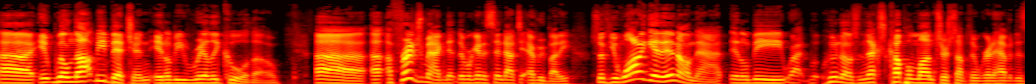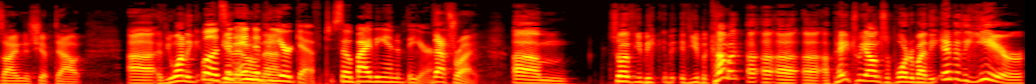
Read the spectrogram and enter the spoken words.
uh, it will not be bitching. It'll be really cool though. Uh, a, a fridge magnet that we're going to send out to everybody. So if you want to get in on that, it'll be who knows the next couple months or something. We're going to have it designed and shipped out. Uh, if you want to, get, Well, it's get an end of the year gift. So by the end of the year. That's right. Um, so if you be, if you become a, a, a, a- a Patreon supporter by the end of the year,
